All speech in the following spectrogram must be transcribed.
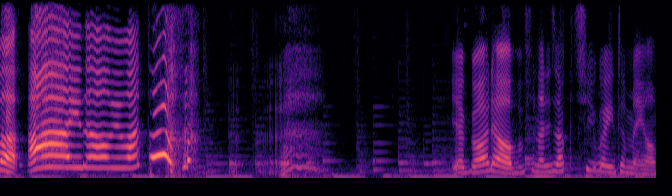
Caramba! Ai, não, me matou! e agora, ó, vou finalizar contigo aí também, ó.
